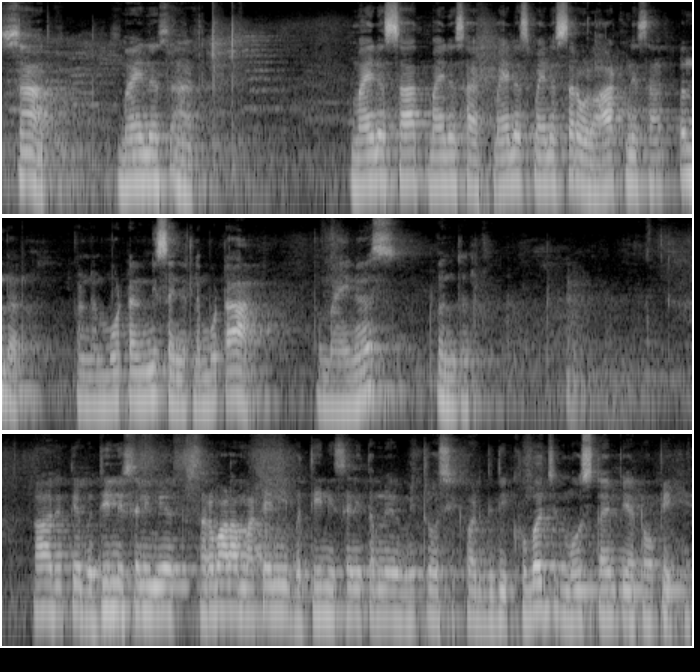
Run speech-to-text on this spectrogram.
સાત, માઇનસ આઠ. માઇનસ સાત માઇનસ આઠ માઇનસ માઇનસ સરવાળો આઠ ને સાત, પંદર. પણ મોટાની નિશાની, એટલે મોટા આ. તો માઇનસ પંદર. આ રીતે બધી નિશાની મેં સરવાળા માટેની બધી નિશાની તમને મિત્રો શીખવાડી દીધી. ખૂબ જ મોસ્ટ ટાઈમ પી આ ટોપિક છે.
